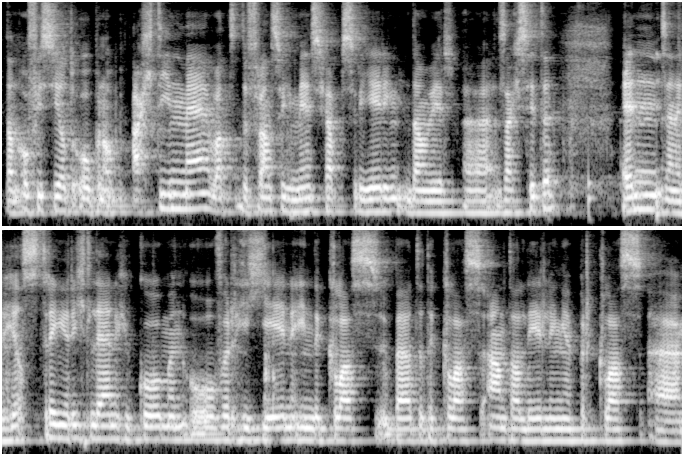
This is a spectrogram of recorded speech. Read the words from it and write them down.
Dan officieel te openen op 18 mei, wat de Franse gemeenschapsregering dan weer uh, zag zitten. En zijn er heel strenge richtlijnen gekomen over hygiëne in de klas, buiten de klas, aantal leerlingen per klas. Uh,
